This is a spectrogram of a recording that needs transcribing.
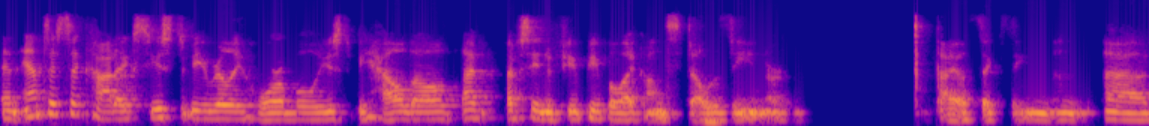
and antipsychotics used to be really horrible. Used to be Haldol. I've I've seen a few people like on stelazine or thiothixene and uh.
